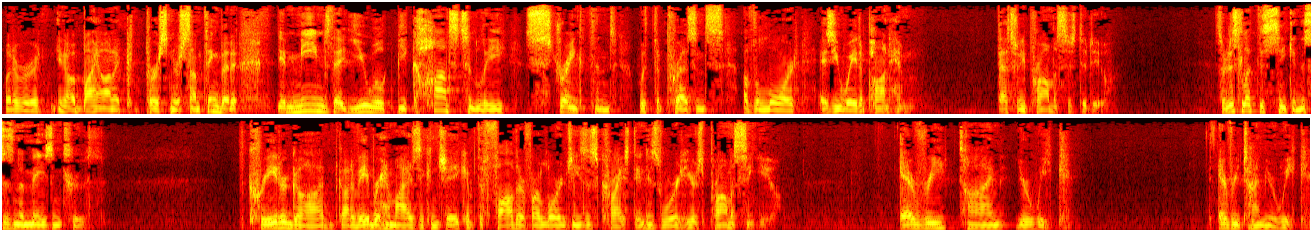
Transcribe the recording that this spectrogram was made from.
whatever, you know, a bionic person or something, but it, it means that you will be constantly strengthened with the presence of the Lord as you wait upon Him. That's what He promises to do. So just let this sink in. This is an amazing truth. The Creator God, God of Abraham, Isaac, and Jacob, the Father of our Lord Jesus Christ, in His Word here is promising you every time you're weak. Every time you're weak.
